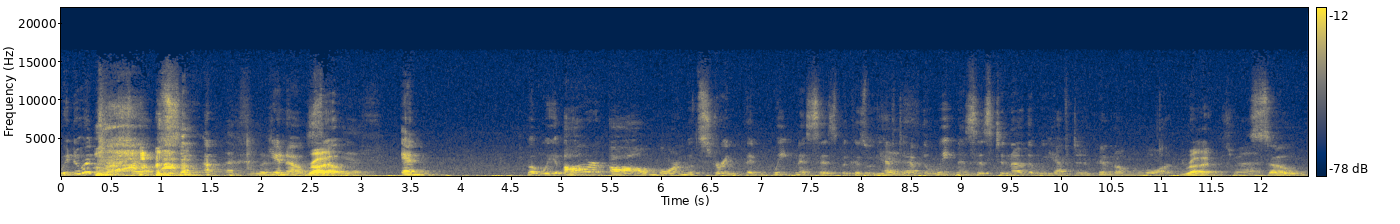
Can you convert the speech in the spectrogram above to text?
we do it to ourselves, Absolutely. you know, Right. so. Yes. And, but we are all born with strength and weaknesses because we have to have the weaknesses to know that we have to depend on the Lord. Right. That's right. So therefore it,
